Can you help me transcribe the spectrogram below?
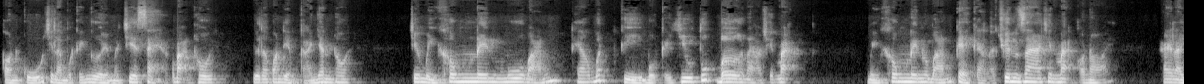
còn cú chỉ là một cái người mà chia sẻ với các bạn thôi đưa ra quan điểm cá nhân thôi. Chứ mình không nên mua bán theo bất kỳ một cái youtuber nào trên mạng. Mình không nên mua bán kể cả là chuyên gia trên mạng có nói hay là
